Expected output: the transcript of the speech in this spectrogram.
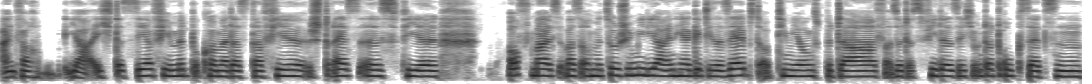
einfach, ja, ich das sehr viel mitbekomme, dass da viel Stress ist, viel oftmals, was auch mit Social Media einhergeht, dieser Selbstoptimierungsbedarf, also dass viele sich unter Druck setzen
